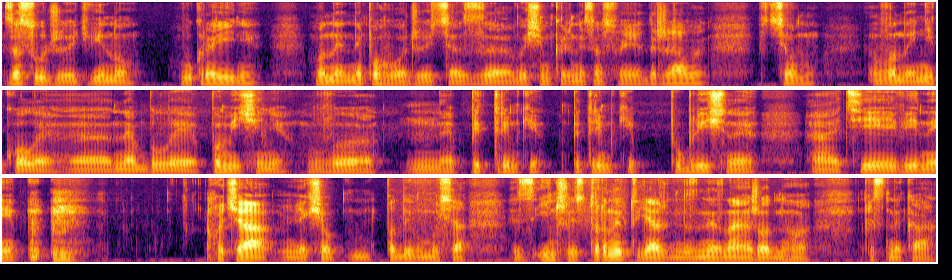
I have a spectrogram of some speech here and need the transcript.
засуджують війну в Україні, вони не погоджуються з вищим керівництвом своєї держави в цьому. Вони ніколи не були помічені в підтримки, підтримки публічної цієї війни. Хоча, якщо подивимося з іншої сторони, то я не знаю жодного представника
